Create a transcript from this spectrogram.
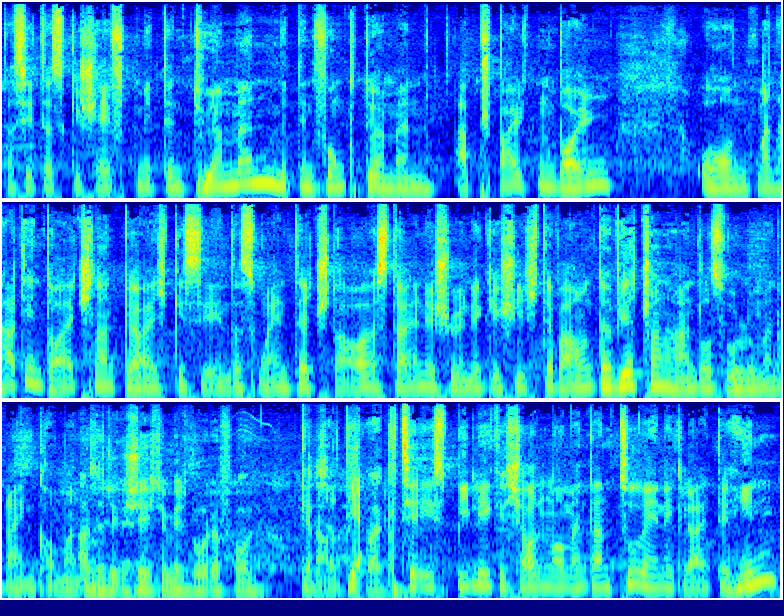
dass sie das Geschäft mit den Türmen, mit den Funktürmen abspalten wollen. Und man hat in Deutschland bei euch gesehen, dass Vantage Towers da eine schöne Geschichte war und da wird schon Handelsvolumen reinkommen. Also die Geschichte mit Vodafone. Genau, die Aktie ist billig, es schauen momentan zu wenig Leute hin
